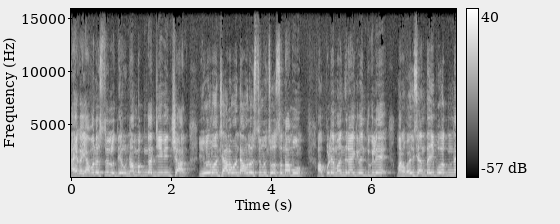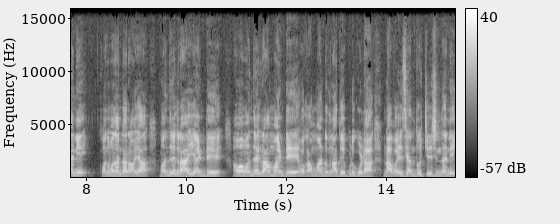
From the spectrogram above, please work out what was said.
ఆ యొక్క యవనస్తులు దేవుడు నమ్మకంగా జీవించారు. ఈరోజు మనం చాలామంది యవనస్తులను చూస్తున్నాము. అప్పుడే మందిరానికి ఎందుకులే? మన వయసు ఎంత అయిపోతుందని? కొంతమంది అంటారు అయ్యా మందిరానికి రాయ్యా అంటే అమ్మ మందిరానికి రామ్మ అంటే ఒక అమ్మ అంటుంది నాతో ఎప్పుడు కూడా నా వయసు ఎంత వచ్చేసిందని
